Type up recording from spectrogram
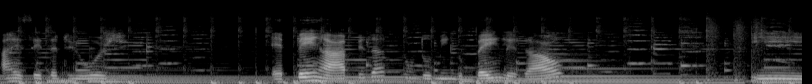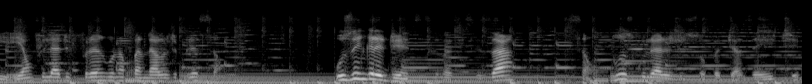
A receita de hoje é bem rápida, um domingo bem legal. E é um filé de frango na panela de pressão. Os ingredientes que você vai precisar são duas colheres de sopa de azeite,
